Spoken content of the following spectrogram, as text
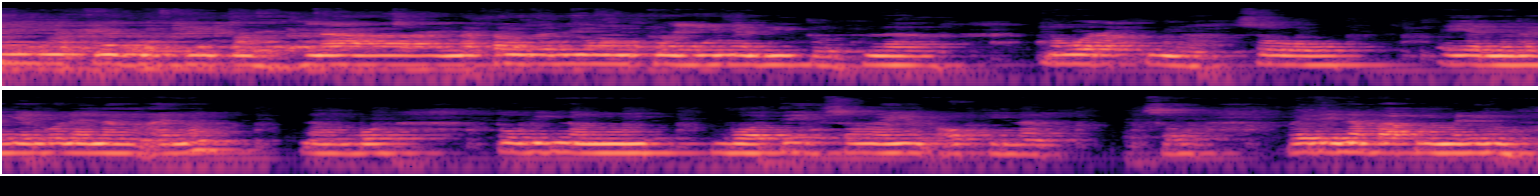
yung tubig dito na natanggal yung tubo niya dito na nawarak na. So, ayan, nilagyan ko na ng ano, ng tubig ng bote. So, ngayon okay na. So, pwede na ba akong maging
